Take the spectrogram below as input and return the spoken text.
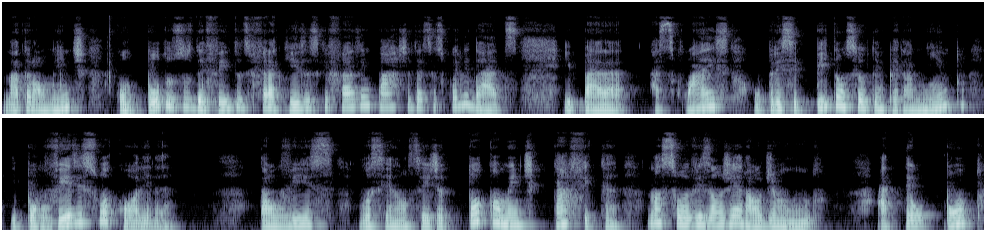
naturalmente, com todos os defeitos e fraquezas que fazem parte dessas qualidades, e para as quais o precipitam seu temperamento e por vezes sua cólera. Talvez você não seja totalmente cáfica na sua visão geral de mundo, até o ponto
